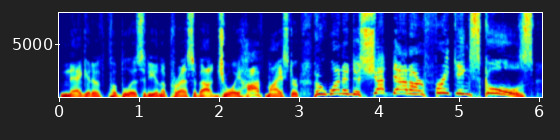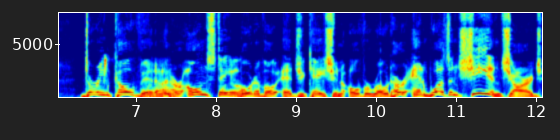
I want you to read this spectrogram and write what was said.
negative publicity in the press about Joy Hofmeister, who wanted to shut down our freaking schools during COVID, well, and our own state well, board of education overrode her. And wasn't she in charge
